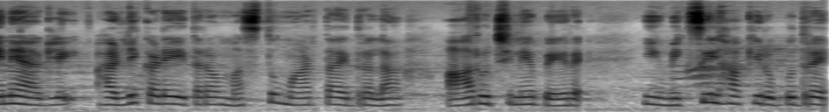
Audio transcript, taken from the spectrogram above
ಏನೇ ಆಗಲಿ, ಹಳ್ಳಿ ಕಡೆ ಈ ಥರ ಮಸ್ತು ಮಾಡ್ತಾ ಇದ್ರಲ್ಲ ಆ ರುಚಿನೇ ಬೇರೆ. ಈಗ ಮಿಕ್ಸಿಲಿ ಹಾಕಿ ರುಬ್ಬಿದ್ರೆ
